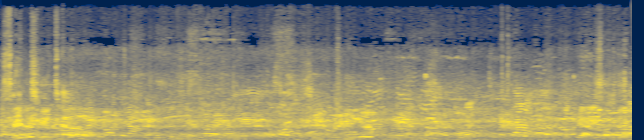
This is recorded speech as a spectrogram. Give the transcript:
Said You're two here. See Peter Pan. Yeah, something.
